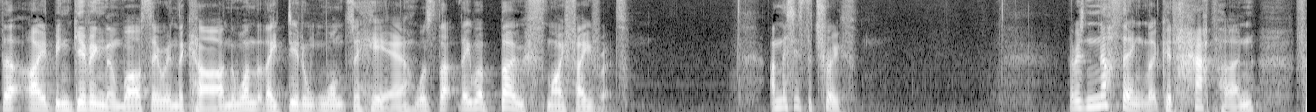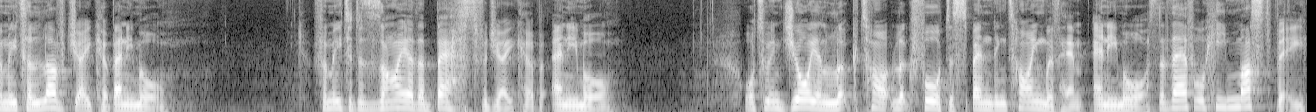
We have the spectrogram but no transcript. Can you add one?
that I had been giving them whilst they were in the car, and the one that they didn't want to hear, was that they were both my favourite. And this is the truth. There is nothing that could happen for me to love Jacob anymore for me to desire the best for Jacob anymore, or to enjoy and look, look forward to spending time with him anymore. So, therefore, he must be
